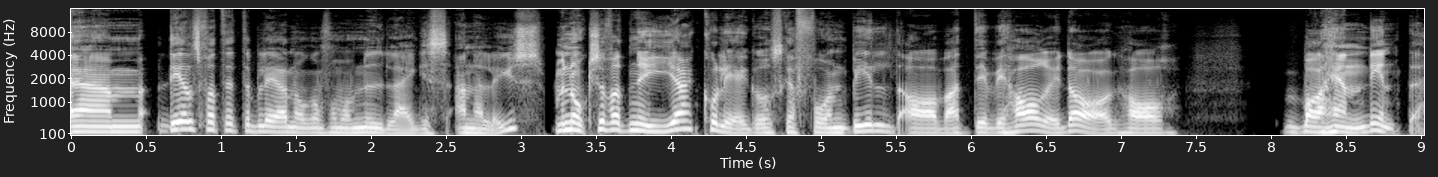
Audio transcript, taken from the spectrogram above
Um, dels för att etablera någon form av nulägesanalys, men också för att nya kollegor ska få en bild av att det vi har idag har bara hände inte,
